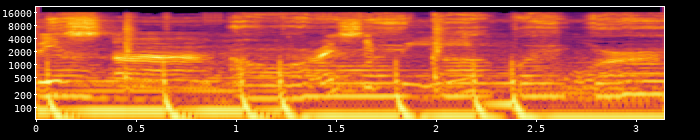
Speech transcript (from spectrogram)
this uh, recipe for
